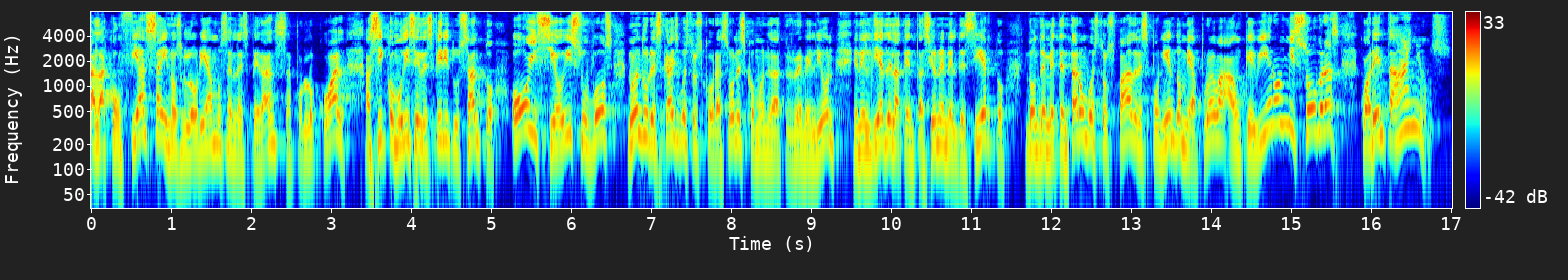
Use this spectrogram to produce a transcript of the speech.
a la confianza y nos gloriamos en la esperanza, por lo cual, así como dice el Espíritu Santo, hoy si oís su voz, no endurezcáis vuestros corazones como en la rebelión, en el día de la tentación en el desierto, donde me tentaron vuestros padres poniéndome a prueba, aunque vieron mis obras cuarenta años,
